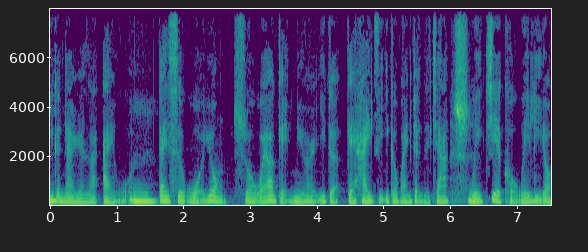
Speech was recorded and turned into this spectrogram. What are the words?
一个男人来爱我，嗯，但是我用说我要给女儿一个、给孩子一个完整的家为借口为理由，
